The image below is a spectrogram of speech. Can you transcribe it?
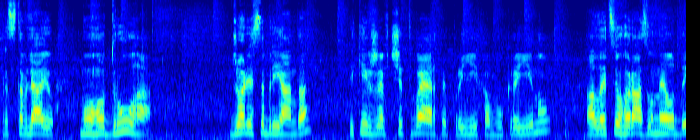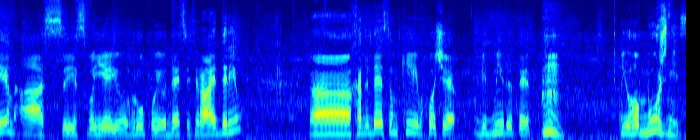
представляю мого друга Джоріса Бріанда, який вже в четверте приїхав в Україну, але цього разу не один, а зі своєю групою 10 райдерів. Харлі Девідсон Київ хоче відмітити його мужність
